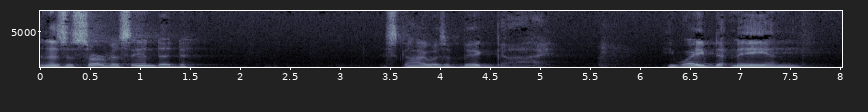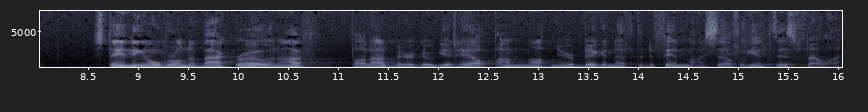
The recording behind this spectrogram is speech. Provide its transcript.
And as the service ended, this guy was a big guy. He waved at me and standing over on the back row, and I thought I'd better go get help. I'm not near big enough to defend myself against this fella.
